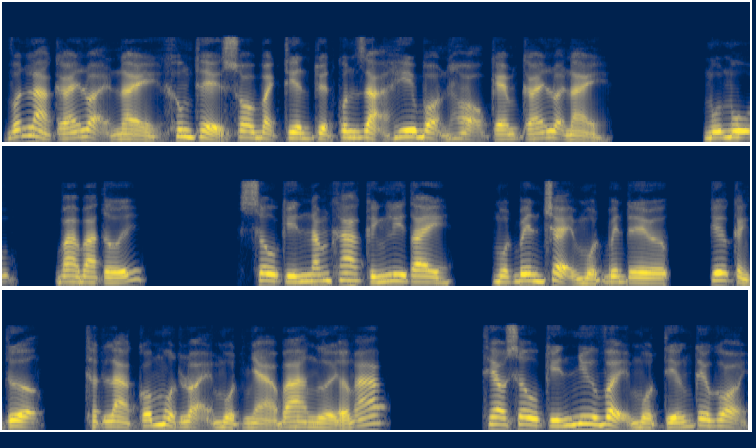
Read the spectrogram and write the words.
Vẫn là cái loại này không thể so bạch thiên tuyệt quân dạ hy bọn họ kém cái loại này. Mụ mụ, ba ba tới. Sâu kín nắm kha kính ly tay, một bên chạy một bên đều, kia cảnh tượng, thật là có một loại một nhà ba người ấm áp. Theo sâu kín như vậy một tiếng kêu gọi,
